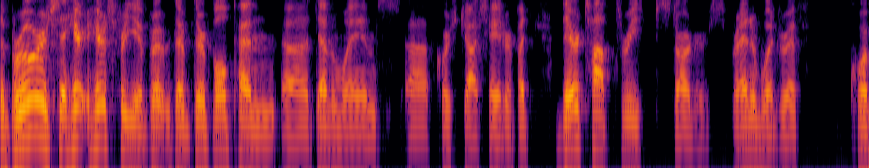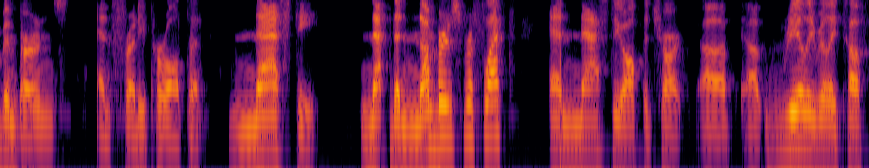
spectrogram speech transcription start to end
The Brewers here, here's for you. Their, their bullpen, uh, Devin Williams, uh, of course, Josh Hader, but their top three starters: Brandon Woodruff, Corbin Burnes, and Freddie Peralta. Nasty. Na- the numbers reflect and nasty off the chart. Uh, uh, really, really tough.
